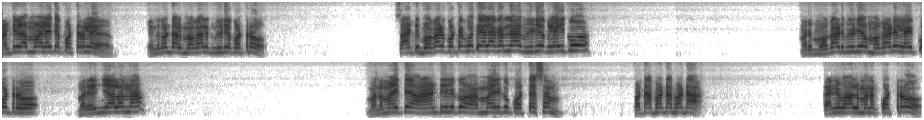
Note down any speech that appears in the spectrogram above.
ఆంటీలు అమ్మాయిలు అయితే కొట్టరులే. ఎందుకంటే వాళ్ళ మొగాళ్ళకి వీడియో కొట్టరు. సాటి మొగాడు కొట్టకపోతే ఎలాగన్నా వీడియోకి లైక్? మరి మొగాడి వీడియో మొగాడే లైక్ కొట్టరు. మరి ఏం చేయాలన్నా? మనమైతే ఆంటీలకు అమ్మాయిలకు కొట్టేస్తాం పటా పటా పటా. కానీ వాళ్ళు మనకు కొట్టరు.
